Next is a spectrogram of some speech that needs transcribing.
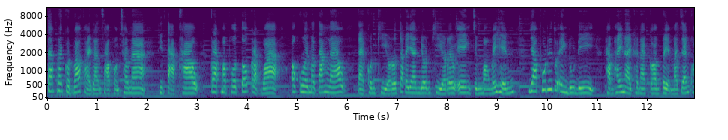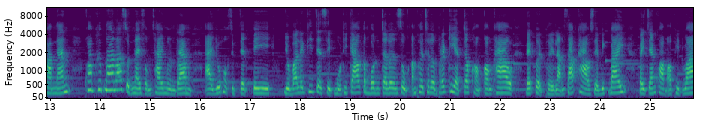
แต่ปรากฏว่าฝ่ายหลานสาวของชาวนาที่ตากข้าว กลับมาโพสต์โต้กลับว่าเอากลวยมาตั้งแล้ว แต่คนขี่รถจักรยานยนต์ขี่เร็วเองจึงมองไม่เห็น อยากพูดให้ตัวเองดูดีทำให้นายคณากรเปลี่ยนมาแจ้งความนั้น ความคืบหน้าล่าสุดนายสมชายหมื่นรำ อายุ 67 ปี อยู่บ้านเลขที่ 70 หมู่ที่ 9 ตำบลเจริญสุข อำเภอเฉลิมพระเกียรติ เจ้าของกองข้าว ได้เปิดเผยหลังทราบข่าวเสียบิ๊กไบค์ไปแจ้งความเอาผิดว่า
